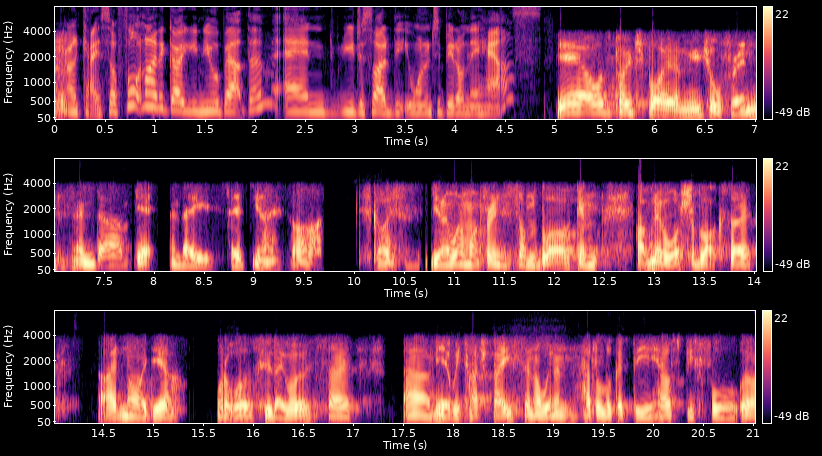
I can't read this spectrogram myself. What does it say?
Okay, so a fortnight ago you knew about them and you decided that you wanted to bid on their house. Yeah, I was poached by a mutual friend, and um, yeah, and they said, you know, oh, this guy's, you know, one of my friends is on the block, and I've never watched the block, so I had no idea what it was, who they were. So um, yeah, we touched base, and I went and had a look at the house before uh,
